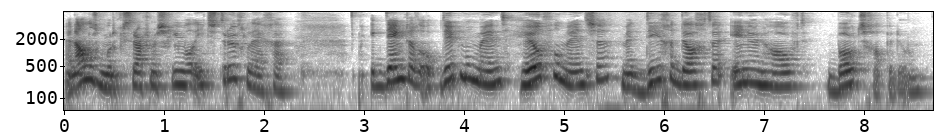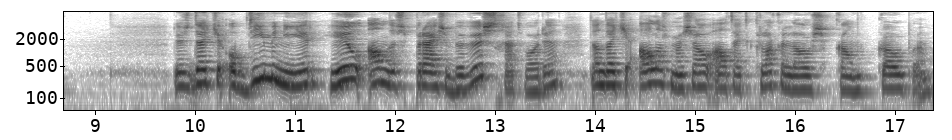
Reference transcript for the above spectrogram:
En anders moet ik straks misschien wel iets terugleggen. Ik denk dat op dit moment heel veel mensen met die gedachte in hun hoofd boodschappen doen. Dus dat je op die manier heel anders prijsbewust gaat worden dan dat je alles maar zo altijd klakkeloos kan kopen.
